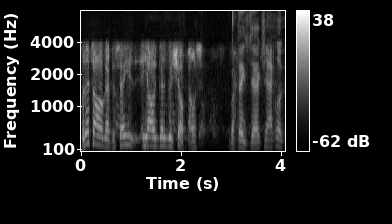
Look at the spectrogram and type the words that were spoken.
But that's all I got to say. Y'all got a good show, fellas. Thanks, Jack. Jack, look,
